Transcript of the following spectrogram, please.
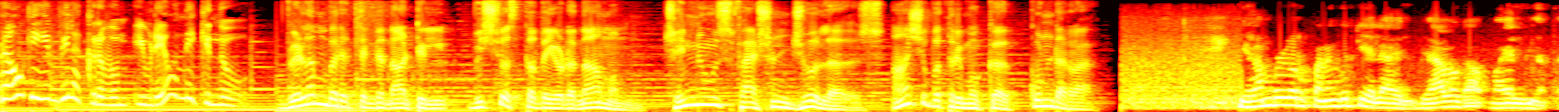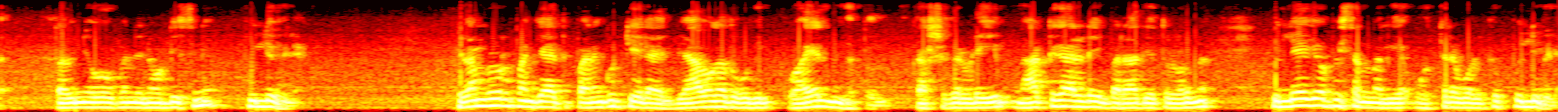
പ്രൗഢിയും വിലക്കുറവും ഇവിടെ ഒന്നിക്കുന്നു. വിളംബരത്തിന്റെ നാട്ടിൽ വിശ്വസ്തയുടെ നാമം ചിന്നൂസ് ഫാഷൻ ജുവലേഴ്സ് ആശുപത്രിമുക്ക് കുണ്ടറ. ഇളമ്പുള്ളൂർ പനംകുറ്റിയലായി വ്യാപക വയൽ നികത്ത് റവന്യൂ വകുപ്പിന്റെ നോട്ടീസിന് പുല്ലുവില ഇളമ്പുള്ളൂർ പഞ്ചായത്ത് പനംകുറ്റിയലായി വ്യാപക തോതിൽ വയൽ നികത്തുന്നു കർഷകരുടെയും നാട്ടുകാരുടെയും പരാതിയെ തുടർന്ന് വില്ലേജ് ഓഫീസർ നൽകിയ ഉത്തരവുകൾക്ക് പുല്ലുവില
